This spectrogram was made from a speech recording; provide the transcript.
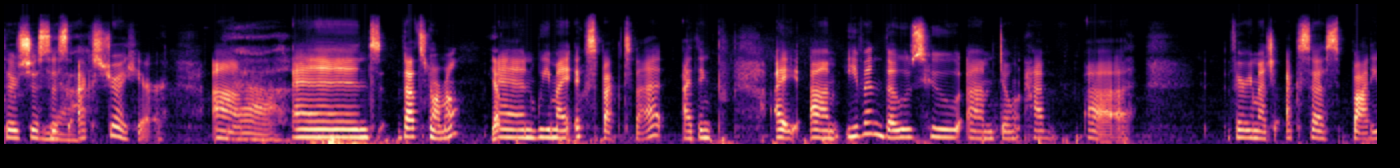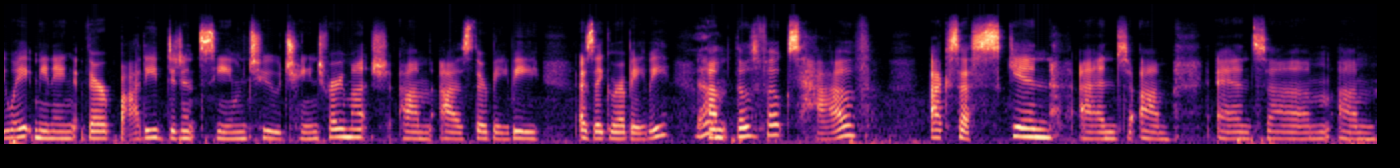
there's just this Yeah. extra here. Um, Yeah. And that's normal. Yep. and we might expect that. I think, I um, even those who um, don't have uh, very much excess body weight, meaning their body didn't seem to change very much um, as their baby, as they grew a baby. Yeah. Um, those folks have excess skin and um, and some um,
